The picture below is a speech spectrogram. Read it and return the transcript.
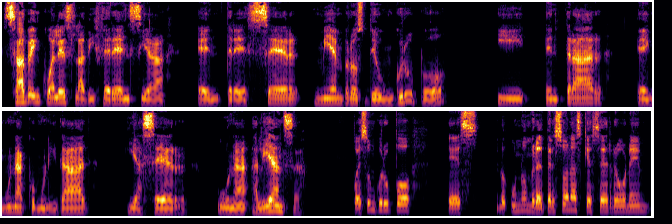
¿Saben cuál es la diferencia entre ser miembros de un grupo y entrar en una comunidad y hacer una alianza? Pues un grupo es un número de personas que se reúnen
